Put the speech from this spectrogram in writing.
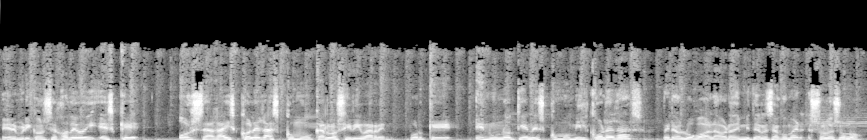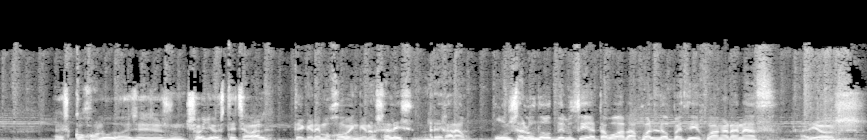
El briconsejo de hoy es que os hagáis colegas como Carlos Iribarren, porque en uno tienes como mil colegas, pero luego a la hora de invitarles a comer solo es uno. Es cojonudo, es, es un chollo este chaval. Te queremos, joven, que nos sales regalado. Un saludo de Lucía Taboada, Juan López y Juan Aranaz. Adiós.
